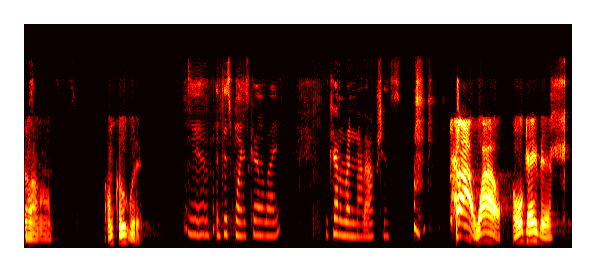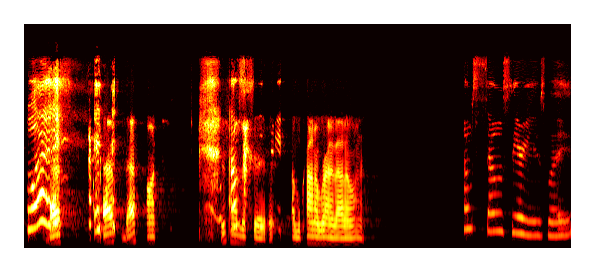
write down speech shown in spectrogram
Um, I'm cool with it. Yeah, at this point, it's kind of like we're kind of running out of options. Ha! Wow. Okay then. What? That's that's that's honest. This I'm woman said I'm kind of running out on her. I'm so serious, but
